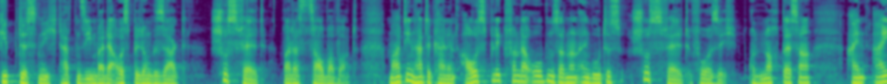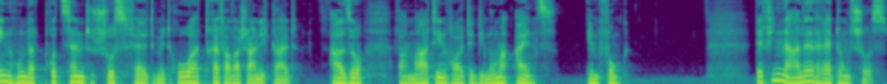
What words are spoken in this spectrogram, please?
gibt es nicht, hatten sie ihm bei der Ausbildung gesagt. Schussfeld war das Zauberwort. Martin hatte keinen Ausblick von da oben, sondern ein gutes Schussfeld vor sich. Und noch besser, ein 100% Schussfeld mit hoher Trefferwahrscheinlichkeit. Also war Martin heute die Nummer eins im Funk der finale Rettungsschuss.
